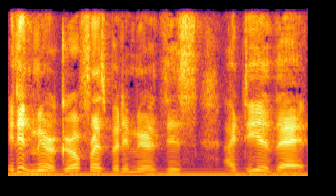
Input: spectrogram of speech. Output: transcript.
it didn't mirror girlfriends, but it mirrored this idea that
